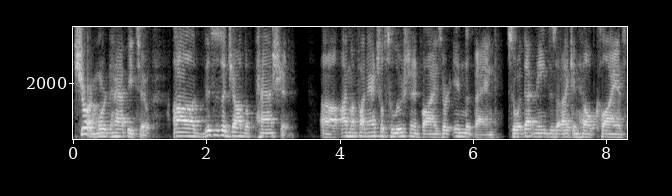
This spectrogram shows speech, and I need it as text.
Sure, I'm more than happy to. Uh, this is a job of passion. Uh, I'm a financial solution advisor in the bank. So what that means is that I can help clients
